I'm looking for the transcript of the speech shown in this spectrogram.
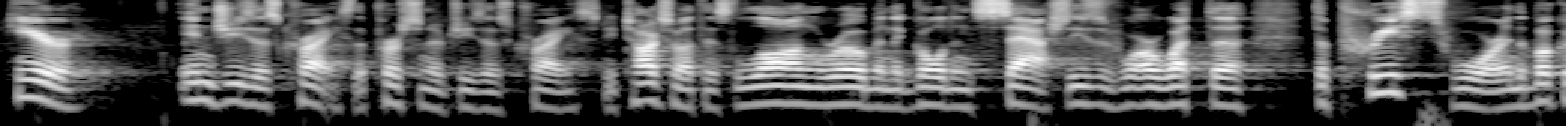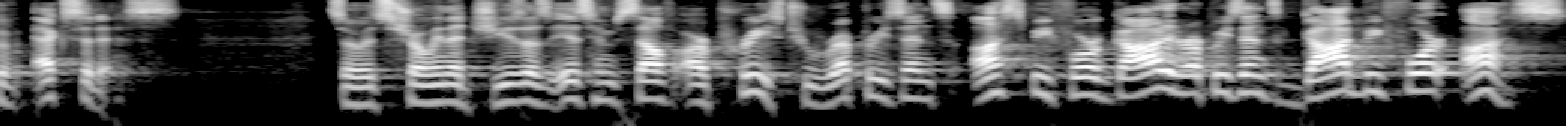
Here in Jesus Christ, the person of Jesus Christ. He talks about this long robe and the golden sash. These are what the, the priests wore in the book of Exodus. So it's showing that Jesus is himself our priest who represents us before God and represents God before us.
